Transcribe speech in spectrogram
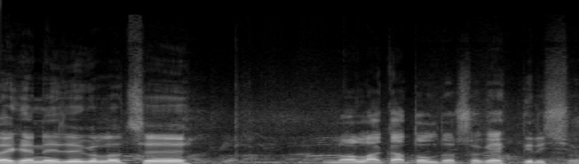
দেখেন এই যেগুলো হচ্ছে নলা কাতল দর্শক একত্রিশশো।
